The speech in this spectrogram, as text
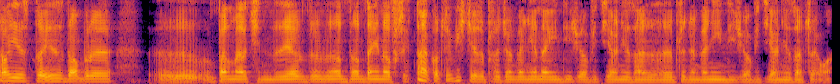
to jest, to jest dobre. Yy, Pan Marcin, od, od najnowszych. Tak, oczywiście, że przeciąganie na Indii się oficjalnie, za, przeciąganie Indii się oficjalnie zaczęło.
